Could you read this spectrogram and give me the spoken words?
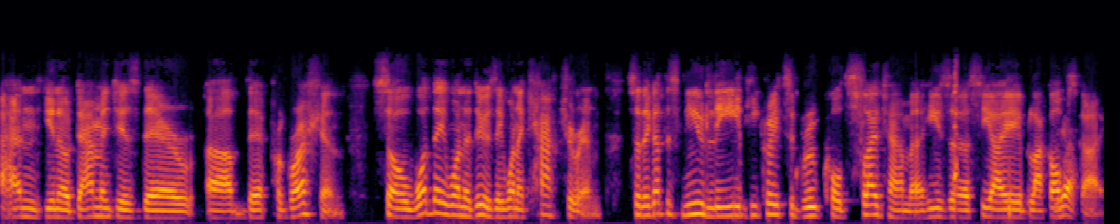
and you know damages their uh, their progression. So what they want to do is they want to capture him. So they got this new lead. He creates a group called Sledgehammer. He's a CIA Black Ops yeah. guy,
